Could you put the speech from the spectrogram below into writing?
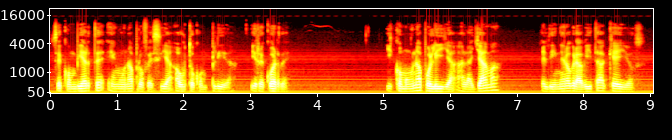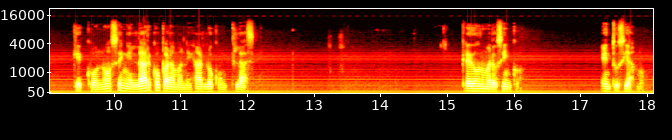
se convierte en una profecía autocumplida. Y recuerde, y como una polilla a la llama, el dinero gravita a aquellos que conocen el arco para manejarlo con clase. Credo número 5. Entusiasmo.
